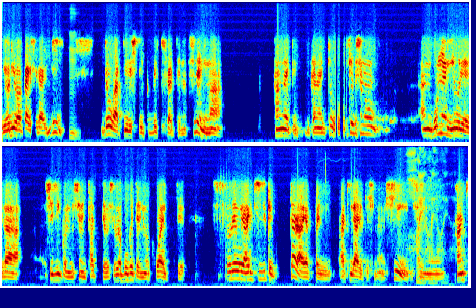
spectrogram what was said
より若い世代にうん。どうアピールしていくべきかっていうのを、常にまあ考えていかないと、結局その、あのぼんやり幽霊が主人公の後ろに立って、それがボケてるのが怖いって、それをやり続けたら、やっぱり飽きられてしまうし、はいはいはいパンチ、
